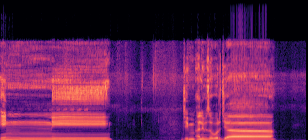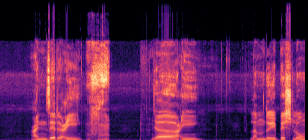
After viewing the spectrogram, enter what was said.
ইন্নি। জিম আলিফ জবর যা আইনজের আই। যা আই। লাম দুই পেশ লং।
